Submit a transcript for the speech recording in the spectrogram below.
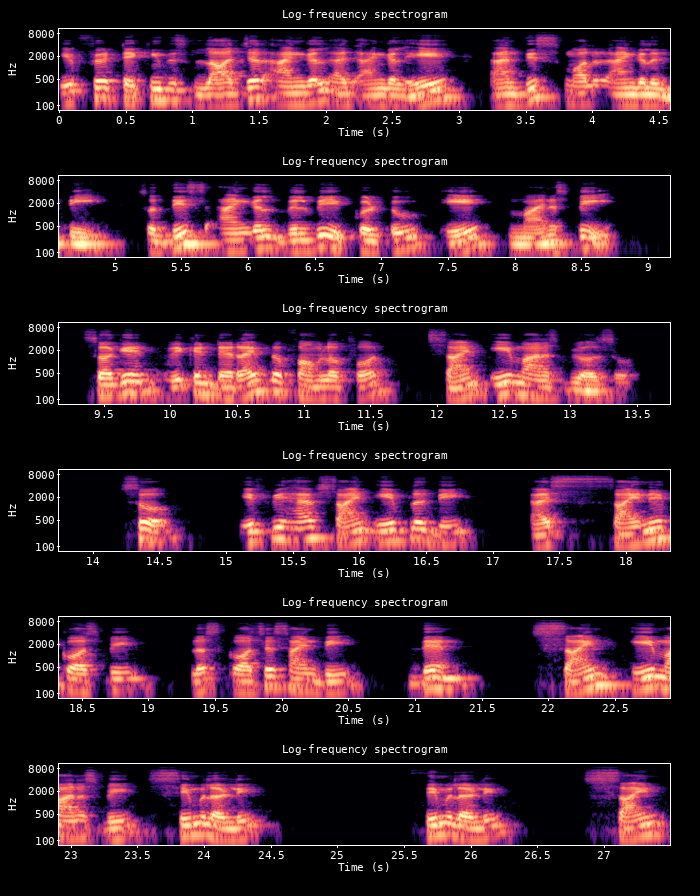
if we are taking this larger angle as angle A and this smaller angle is B. So this angle will be equal to A minus B. So again, we can derive the formula for sine A minus B also. So if we have sine A plus B as sine A cos B plus cos A sine B, then sine A minus B similarly, similarly sine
